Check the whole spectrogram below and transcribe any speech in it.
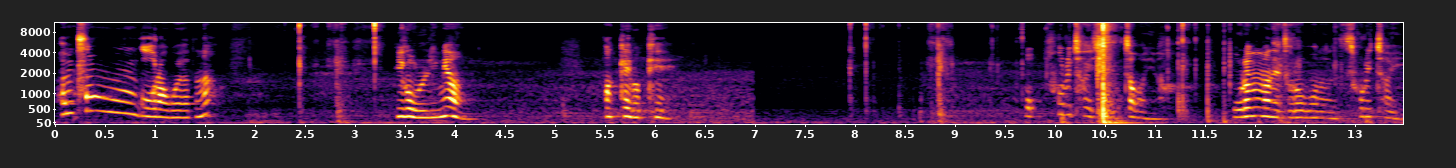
환풍구라고 해야 되나? 이거 올리면 밖에 이렇게 어? 소리 차이 진짜 많이 나. 오랜만에 들어보는 소리 차이.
